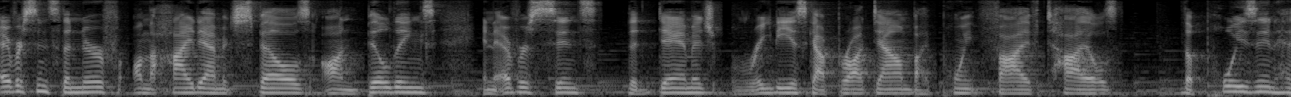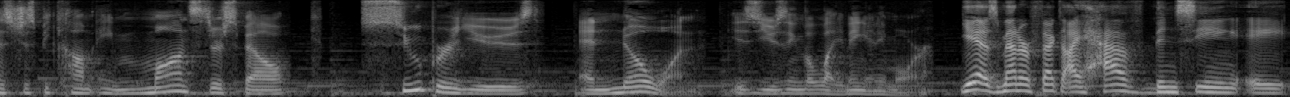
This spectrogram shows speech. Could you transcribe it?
Ever since the nerf on the high damage spells on buildings, and ever since the damage radius got brought down by 0.5 tiles, the poison has just become a monster spell, super used, and no one is using the lightning anymore. Yeah, as a matter of fact, I have been seeing a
